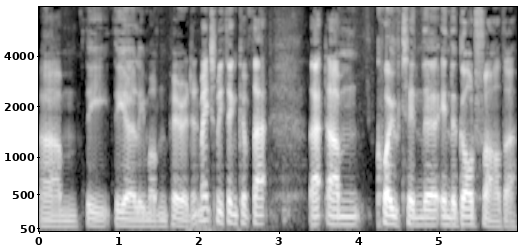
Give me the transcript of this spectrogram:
um, the the early modern period. It makes me think of that that um, quote in the in the Godfather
